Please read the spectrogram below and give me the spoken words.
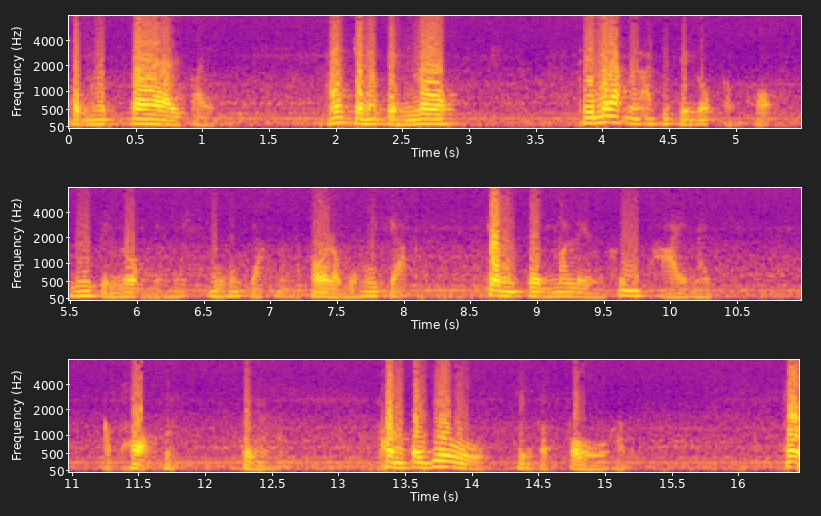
ผมเนี่ยปล่อยไปเขาจะมาเป็นโรค ทีแรกมันอาจจะเป็นโรคกระเพาะหรือเป็นโรคอย่างนี้บุหัวจักมันพอเราบุหัวจักจนเป็นมะเร็งขึ้นภายในกระเพาะเป็นคนไปยู่สิงคโปร์ครับตัว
